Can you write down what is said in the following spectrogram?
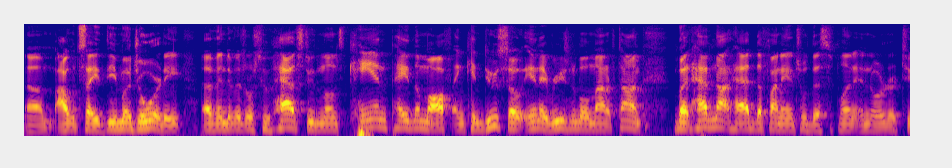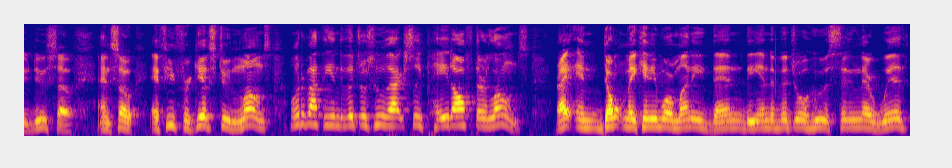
Um, I would say the majority of individuals who have student loans can pay them off and can do so in a reasonable amount of time, but have not had the financial discipline in order to do so. And so, if you forgive student loans, what about the individuals who have actually paid off their loans? right? And don't make any more money than the individual who is sitting there with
